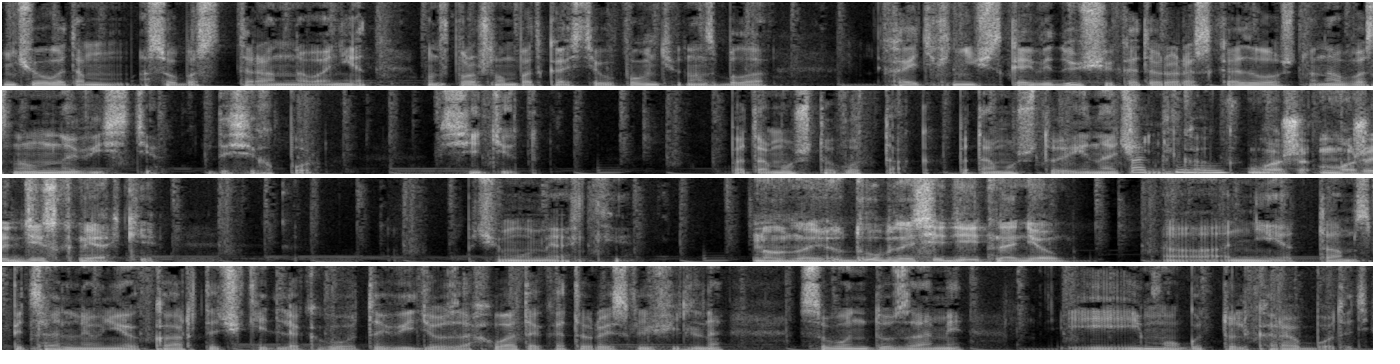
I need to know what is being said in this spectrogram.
Ничего в этом особо странного нет. Он в прошлом подкасте, вы помните, у нас была хай-техническая ведущая, которая рассказывала, что она в основном на Висте до сих пор сидит. Потому что вот так. Потому что иначе Отлично. никак. Может, может, диск мягкий? Почему мягкие? Ну, ну, удобно сидеть на нем. А, нет, там специальные у нее карточки для какого-то видеозахвата, которые исключительно с Windows и, и могут только работать.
